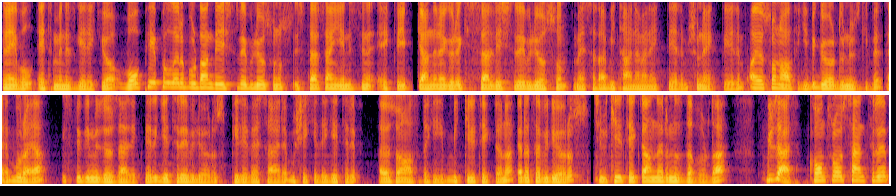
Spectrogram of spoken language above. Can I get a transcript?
enable etmeniz gerekiyor. Wallpaper'ları buradan değiştirebiliyorsunuz. İstersen yenisini ekleyip kendine göre kişiselleştirebiliyorsun. Mesela bir tane hemen ekleyelim. Şunu ekleyelim. iOS 16 gibi gördüğünüz gibi e, buraya istediğimiz özellikleri getirebiliyoruz. Pili vesaire bu şekilde getirip iOS 16'daki gibi bir kilit ekranı yaratabiliyoruz. Şimdi kilit ekranlarımız da burada. Güzel. Control Center'ı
